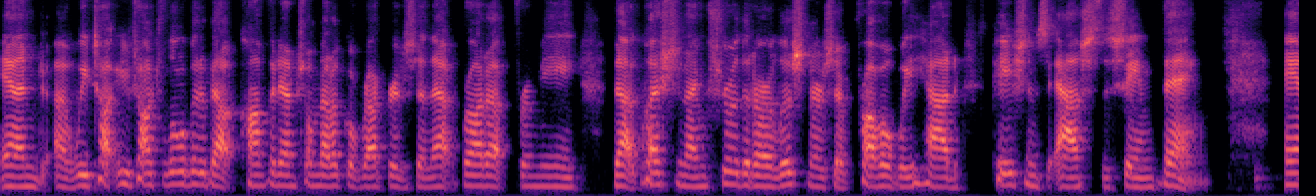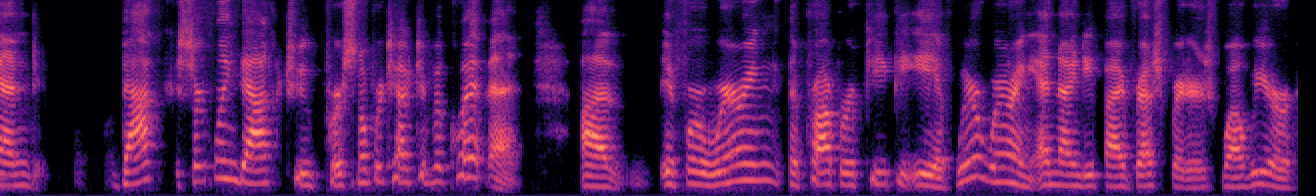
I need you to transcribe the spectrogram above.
And uh, we talked, you talked a little bit about confidential medical records, and that brought up for me that question. I'm sure that our listeners have probably had patients ask the same thing. And back circling back to personal protective equipment uh, if we're wearing the proper ppe if we're wearing n95 respirators while we are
